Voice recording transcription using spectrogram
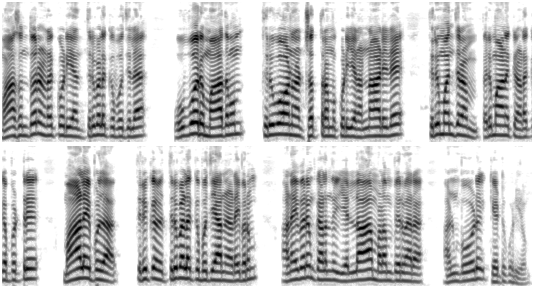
மாதந்தோறும் நடக்கக்கூடிய அந்த திருவிளக்கு பூஜையில் ஒவ்வொரு மாதமும் திருவோண நட்சத்திரம் கூடிய நன்னாளிலே திருமஞ்சனம் பெருமானுக்கு நடக்கப்பட்டு மாலை பொழுது? திருக்கு திருவிளக்கு பூஜையான நடைபெறும். அனைவரும் கலந்து எல்லா மலம் பெறுமாற அன்போடு கேட்டுக்கொள்கிறோம்.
